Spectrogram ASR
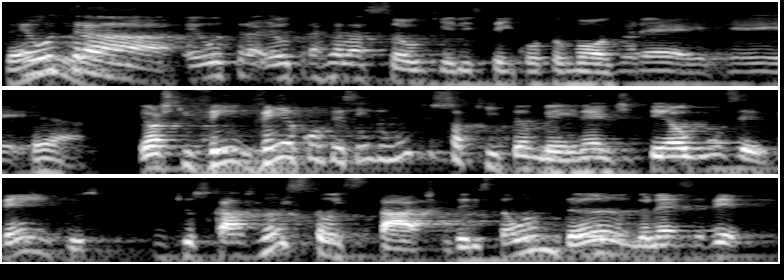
tem. É outra, é outra, é outra relação que eles têm com o automóvel, né? É, é. Eu acho que vem, vem acontecendo muito isso aqui também, né? De ter alguns eventos em que os carros não estão estáticos, eles estão andando, né? Você vê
